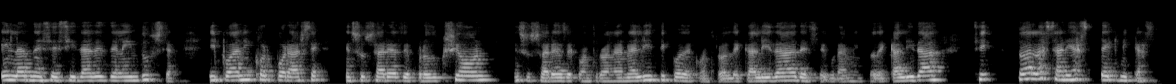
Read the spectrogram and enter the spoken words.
en las necesidades de la industria y puedan incorporarse en sus áreas de producción, en sus áreas de control analítico, de control de calidad, de aseguramiento de calidad, ¿sí? todas las áreas técnicas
